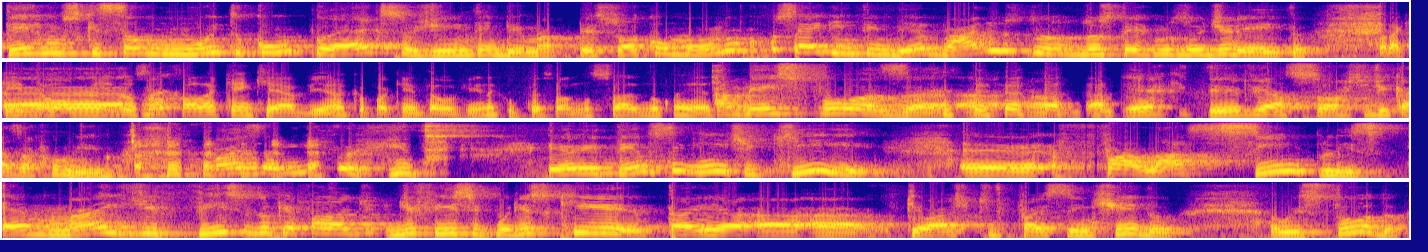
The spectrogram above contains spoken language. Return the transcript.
termos que são muito complexos de entender. Uma pessoa comum não consegue entender vários do, dos termos do direito. Para quem está ouvindo, uh, só mas... fala quem que é a Bianca, para quem está ouvindo, que o pessoal não sabe, não conhece. A minha esposa, a, a mulher que teve a sorte de casar comigo. Mas aí eu, entendo o seguinte, que é, falar simples é mais difícil do que falar difícil. Por isso que tá aí a, a, que eu acho que faz sentido o estudo,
